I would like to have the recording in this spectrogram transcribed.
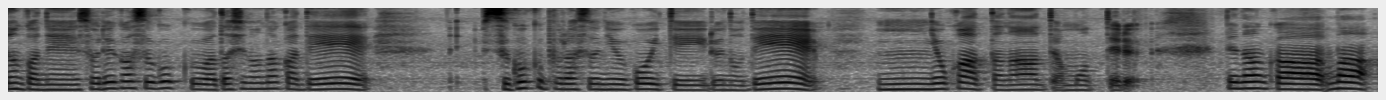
なんかねそれがすごく私の中ですごくプラスに動いているのでうん良かったなって思ってる。でなんかま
